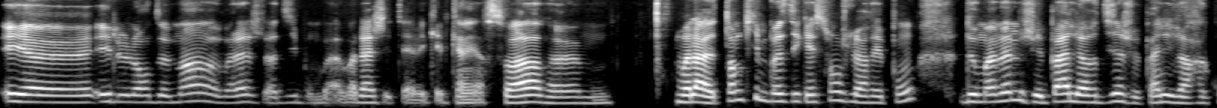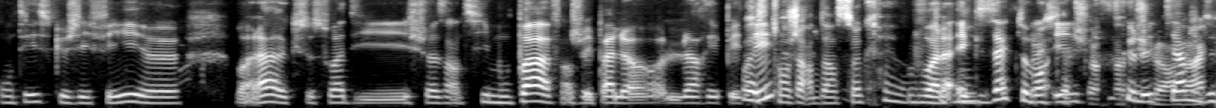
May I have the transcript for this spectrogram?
Et, euh, et, le lendemain, voilà, je leur dis bon bah voilà, j'étais avec quelqu'un hier soir. Voilà, tant qu'ils me posent des questions, je leur réponds. De moi-même, je vais pas leur dire, je vais pas aller leur raconter ce que j'ai fait, euh, voilà, que ce soit des choses intimes ou pas. Enfin, je vais pas leur, leur répéter. Ouais, c'est ton jardin secret. Ouais. Voilà, exactement. Et je trouve que le terme de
